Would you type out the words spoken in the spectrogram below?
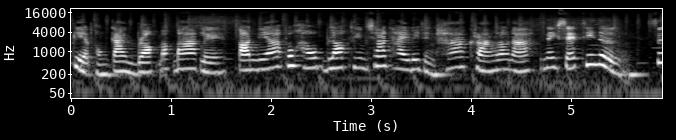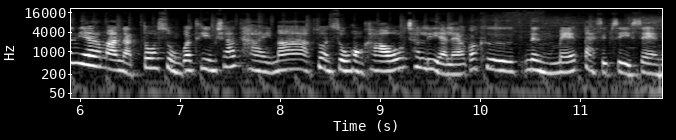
เปรียบของการบล็อกมากๆเลย ตอนนี้พวกเขาบล็อกทีมชาติไทยไปถึง 5 ครั้งแล้วนะ ในเซตที่ 1 ซึ่งเยอรมันน่ะตัวสูงกว่าทีมชาติไทยมาก ส่วนสูงของเขาเฉลี่ยแล้วก็คือ1เมตร84 เซน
